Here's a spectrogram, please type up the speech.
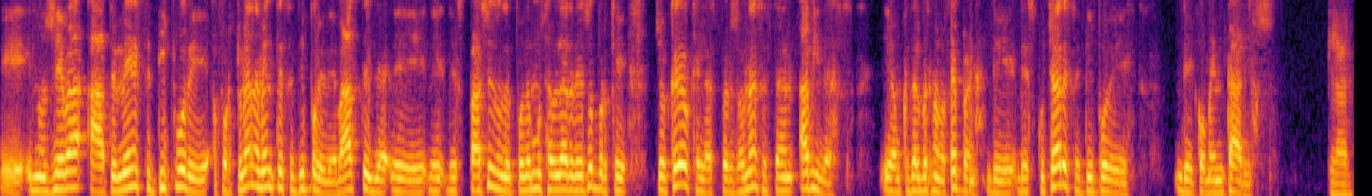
eh, nos lleva a tener este tipo de, afortunadamente, este tipo de debates, de, de espacios donde podemos hablar de eso, porque yo creo que las personas están ávidas, y aunque tal vez no lo sepan, de, escuchar ese tipo de, comentarios. Claro.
